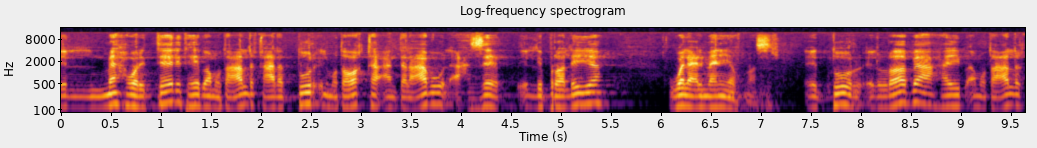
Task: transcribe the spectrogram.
المحور الثالث هيبقى متعلق على الدور المتوقع أن تلعبه الأحزاب الليبرالية والعلمانية في مصر. الدور الرابع هيبقى متعلق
